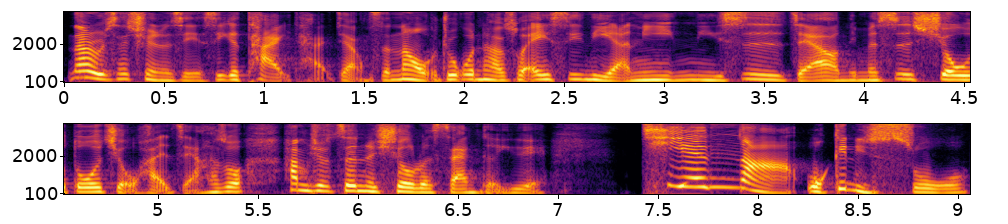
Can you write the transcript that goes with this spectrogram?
那 receptionist 也是一个太太这样子，那我就问他说：“哎，Cindy 啊，你你是怎样？你们是休多久还是怎样？”他说：“他们就真的休了三个月。”天哪！我跟你说，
